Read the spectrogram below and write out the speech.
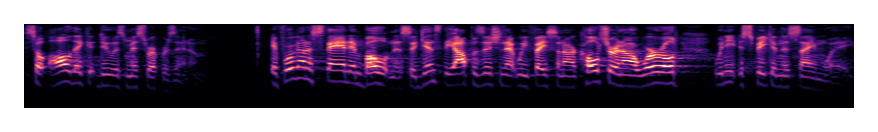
so all they could do is misrepresent him. If we're going to stand in boldness against the opposition that we face in our culture and our world, we need to speak in the same way.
